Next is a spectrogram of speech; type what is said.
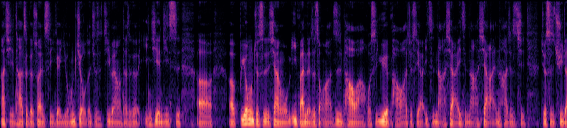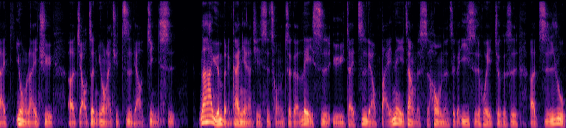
那其实它这个算是一个永久的，就是基本上它这个隐形眼镜是呃呃不用就是像我们一般的这种啊日抛啊或是月抛啊，就是要一直拿下来一直拿下来，那它就是去就是去来用来去呃矫正，用来去治疗近视。那它原本的概念呢，其实是从这个类似于在治疗白内障的时候呢，这个医师会这个是呃植入。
